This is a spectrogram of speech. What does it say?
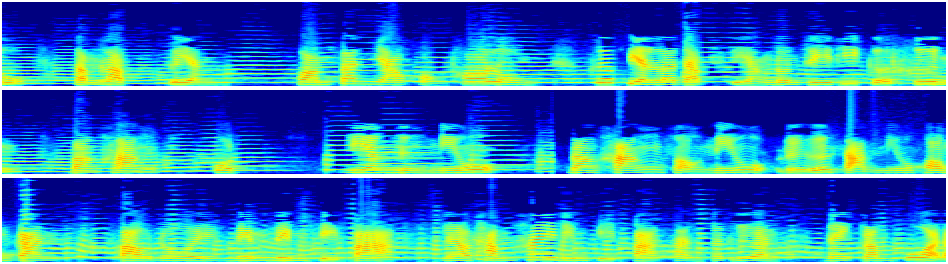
สูบสำหรับเปลี่ยนความสั้นยาวของท่อลม เพื่อเปลี่ยนระดับเสียงดนตรีที่เกิดขึ้น บางครั้งกดเรียงหนึ่งนิ้ว บางครั้งสองนิ้วหรือสามนิ้วพร้อมกัน เป่าโดยเม้มริมฝีปาก แล้วทำให้ริมฝีปากสั่นสะเทือนในกำพวด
